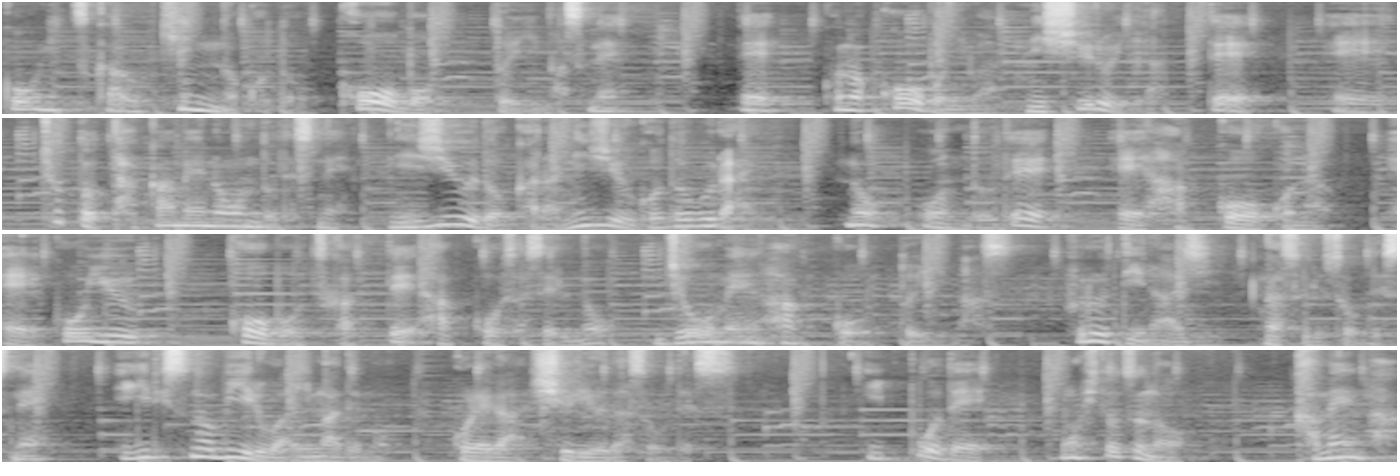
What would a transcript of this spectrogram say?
酵に使う菌のことを酵母と言いますね。でこの酵母には2種類あって、えー、ちょっと高めの温度ですね。20度から25度ぐらいの温度で、えー、発酵を行う、えー、こういう酵母を使って発酵させるのを上面発酵と言います。フルーティーな味がするそうですね。イギリスのビールは今でもこれが主流だそうです。一方でもう一つの仮面発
